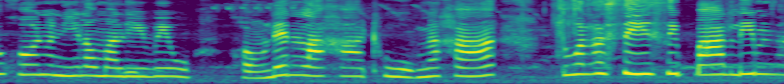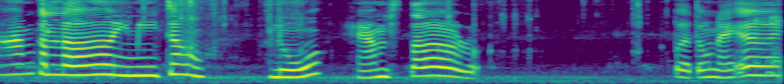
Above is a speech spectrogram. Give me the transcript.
ทุกคนวันนี้เรามารีวิวของเล่นราคาถูกนะคะ ตัวละ 40 บาทริมน้ำกันเลย มีเจ้าหนูแฮมสเตอร์ เปิดตรงไหนเอ่ย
